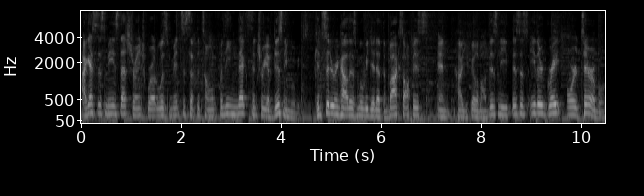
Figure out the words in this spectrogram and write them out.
I guess this means that Strange World was meant to set the tone for the next century of Disney movies. Considering how how this movie did at the box office and how you feel about Disney, this is either great or terrible.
